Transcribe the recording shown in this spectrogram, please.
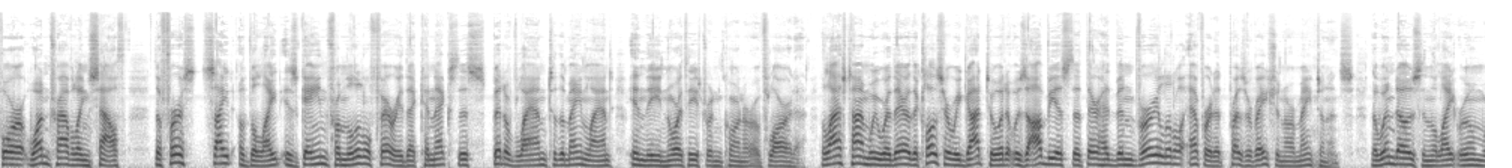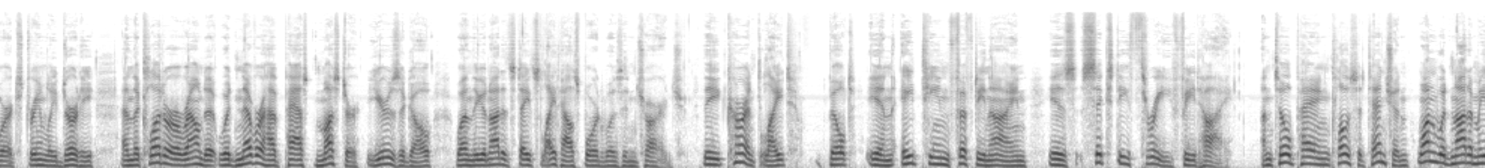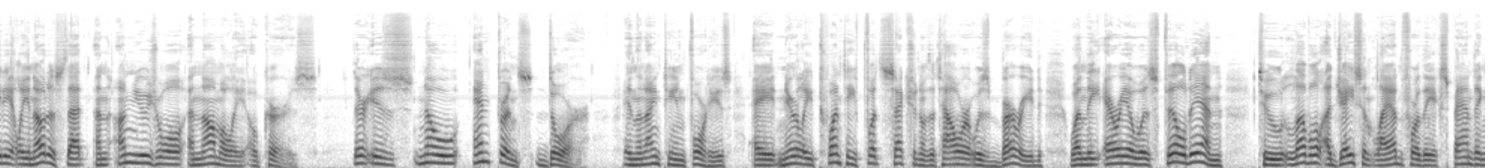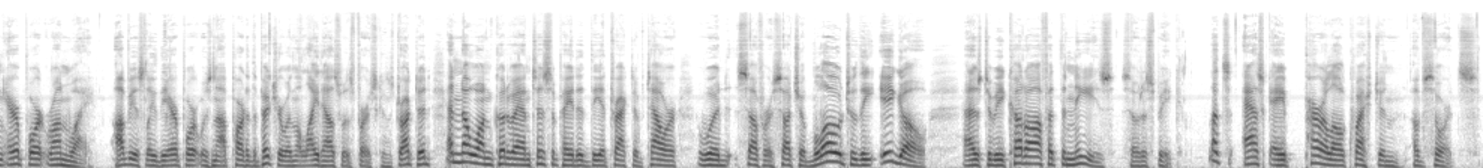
For one traveling south, the first sight of the light is gained from the little ferry that connects this bit of land to the mainland in the northeastern corner of Florida. The last time we were there, the closer we got to it, it was obvious that there had been very little effort at preservation or maintenance. The windows in the light room were extremely dirty, and the clutter around it would never have passed muster years ago when the United States Lighthouse Board was in charge. The current light built in 1859, is 63 feet high. Until paying close attention, one would not immediately notice that an unusual anomaly occurs. There is no entrance door. In the 1940s, a nearly 20 foot section of the tower was buried when the area was filled in to level adjacent land for the expanding airport runway. Obviously, the airport was not part of the picture when the lighthouse was first constructed, and no one could have anticipated the attractive tower would suffer such a blow to the ego as to be cut off at the knees, so to speak. Let's ask a parallel question of sorts.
